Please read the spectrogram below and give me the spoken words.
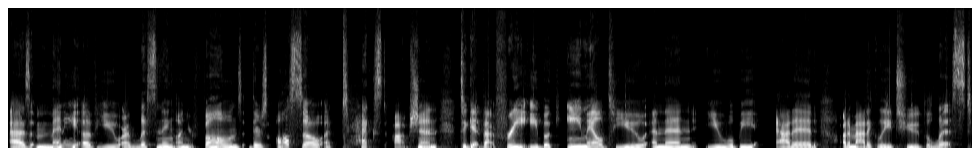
as many of you are listening on your phones, there's also a text option to get that free ebook emailed to you, and then you will be added automatically to the list.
